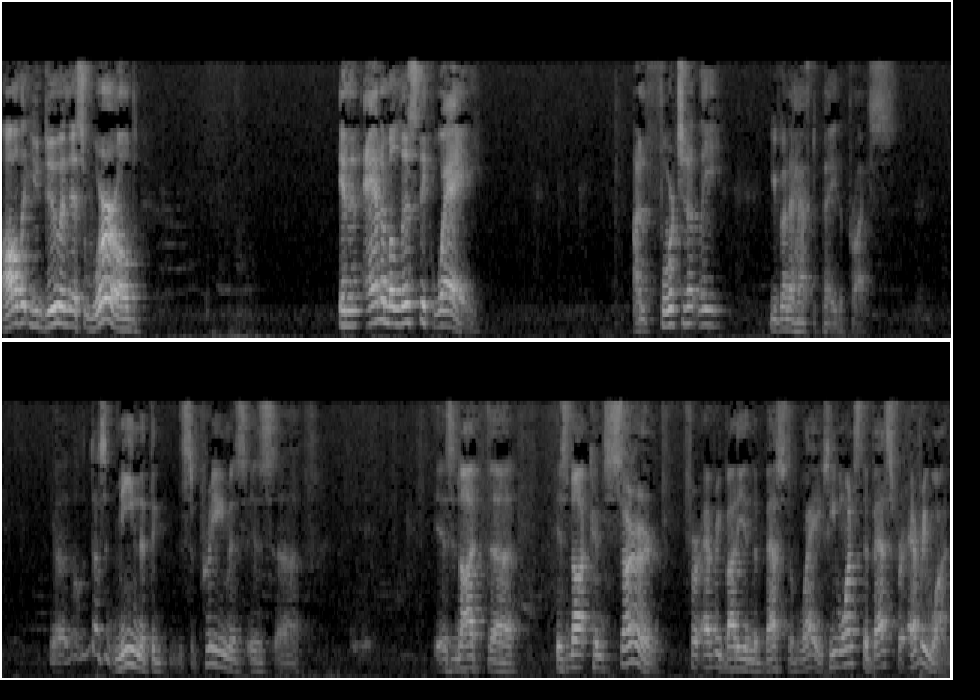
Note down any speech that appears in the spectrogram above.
all that you do in this world in an animalistic way, unfortunately, you're going to have to pay the price. You know, it doesn't mean that the Supreme is is uh, is not uh, is not concerned for everybody in the best of ways. He wants the best for everyone.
